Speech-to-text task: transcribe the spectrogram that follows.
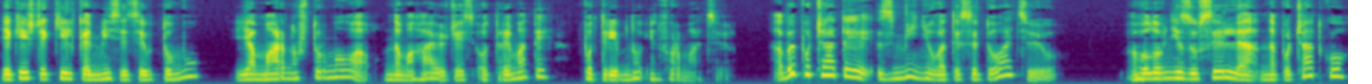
який ще кілька місяців тому я марно штурмував, намагаючись отримати потрібну інформацію. Аби почати змінювати ситуацію, головні зусилля на початку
